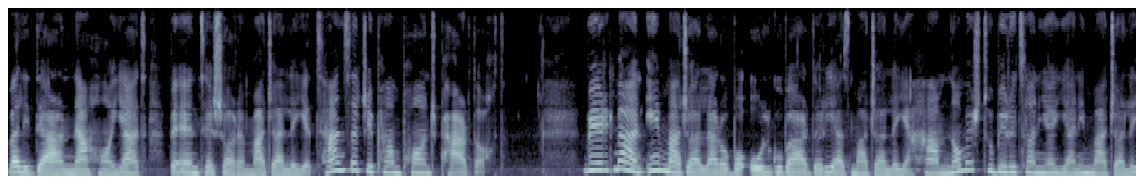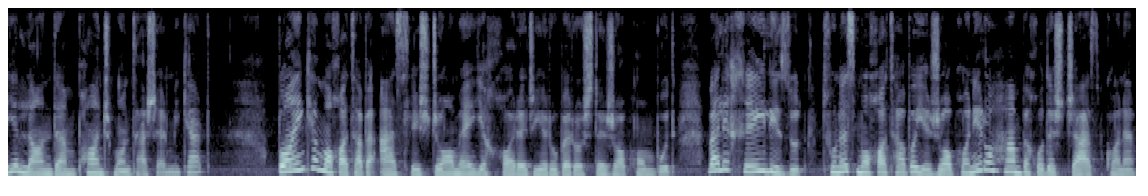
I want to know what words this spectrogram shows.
ولی در نهایت به انتشار مجله طنز Japan Punch پرداخت. ویرگمن این مجله رو با الگو برداری از مجله همنامش تو بریتانیا یعنی مجله London Punch منتشر می کرد. با اینکه مخاطب اصلیش جامعه خارجی رو به رشد ژاپن بود ولی خیلی زود تونست مخاطبای ژاپنی رو هم به خودش جذب کنه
